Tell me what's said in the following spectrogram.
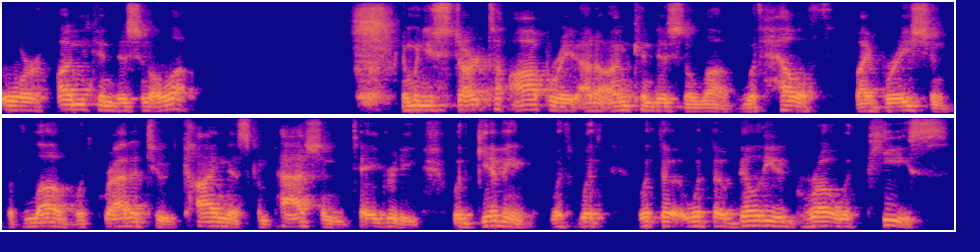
or unconditional love. And when you start to operate out of unconditional love with health, vibration, with love, with gratitude, kindness, compassion, integrity, with giving, with, with, with, the, with the ability to grow, with peace,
